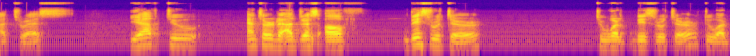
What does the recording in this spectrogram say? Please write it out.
address. You have to enter the address of this router toward this router toward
